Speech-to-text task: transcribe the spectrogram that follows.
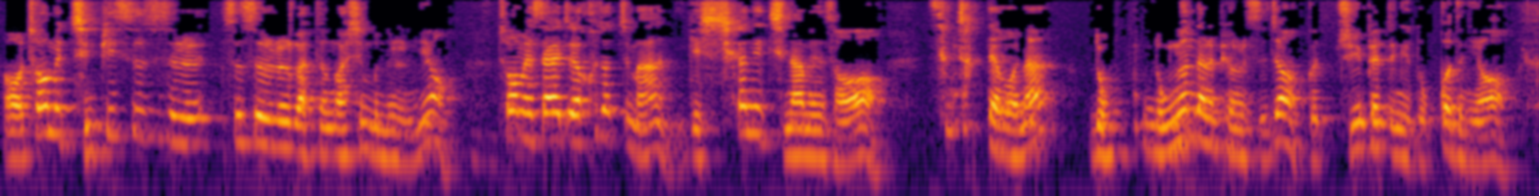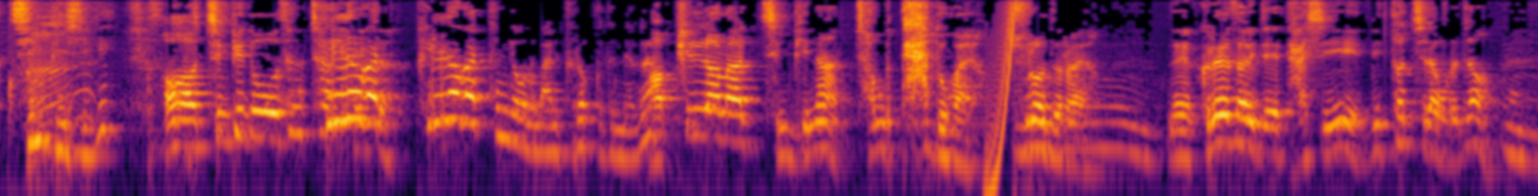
어, 처음에 진피 수술, 수술 같은 거 하신 분들은요, 처음에 사이즈가 커졌지만 이게 시간이 지나면서 생착되거나 녹, 녹는다는 표현을 쓰죠. 그 주입했던 게 녹거든요. 진피식이? 어, 진피도 생착. 필러, 같, 필러 같은 경우는 많이 들었거든, 내가. 아, 필러나 진피나 전부 다 녹아요. 줄어들어요. 음. 네, 그래서 이제 다시 리터치라고 그러죠. 음.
